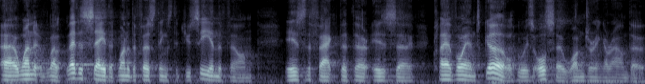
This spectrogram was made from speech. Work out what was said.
uh, one? Well, let us say that one of the first things that you see in the film is the fact that there is a clairvoyant girl who is also wandering around the,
